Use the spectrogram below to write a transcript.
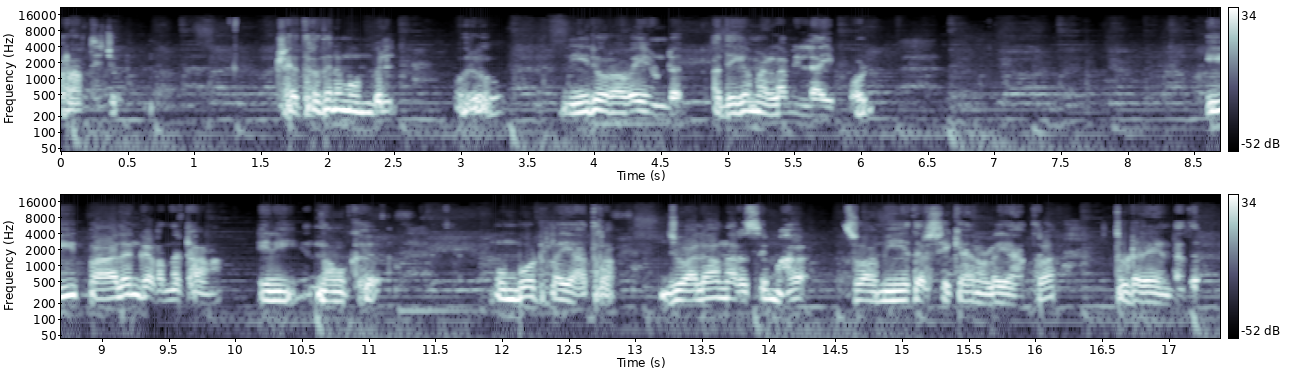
പ്രാർത്ഥിച്ചു. ക്ഷേത്രത്തിന് മുമ്പിൽ ഒരു നീരുറവയുണ്ട്. അധികം വെള്ളമില്ല ഇപ്പോൾ. ഈ പാലം കടന്നിട്ടാണ് ഇനി നമുക്ക് മുമ്പോട്ടുള്ള യാത്ര. ജ്വാല നരസിംഹ സ്വാമിയെ ദർശിക്കാനുള്ള യാത്ര തുടരേണ്ടത്.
